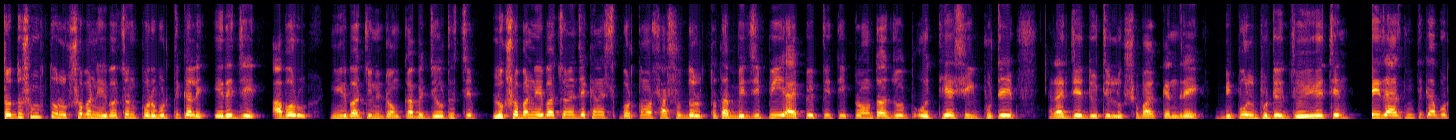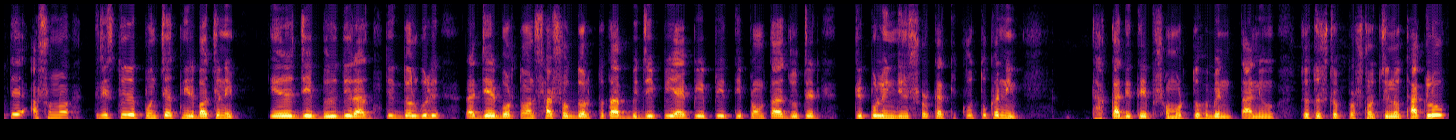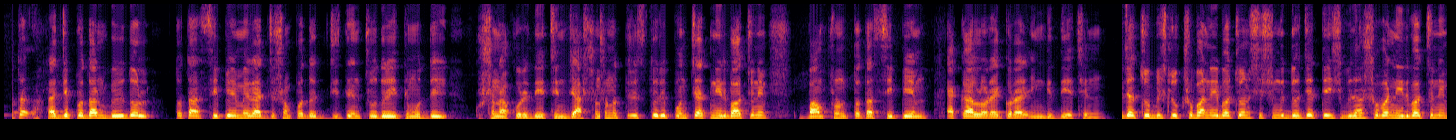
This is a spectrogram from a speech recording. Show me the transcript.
সদ্যসমাপ্ত লোকসভা নির্বাচন পরবর্তীকালে এর যে আবারও নির্বাচনী ডঙ্কা বেজে উঠেছে। লোকসভা নির্বাচনে যেখানে বর্তমান শাসক দল তথা বিজেপি আইপিএফটি তীব্রমতা জোট ঐতিহাসিক ভোটে রাজ্যের দুটি লোকসভা কেন্দ্রে বিপুল ভোটে জয়ী হয়েছেন। এই রাজনৈতিক আবর্তে আসন্ন ত্রিস্তরীয় পঞ্চায়েত নির্বাচনে এর যে বিরোধী রাজনৈতিক দলগুলি রাজ্যের বর্তমান শাসক দল তথা বিজেপি আইপিএফটি তীব্রমতা জোটের ট্রিপল ইঞ্জিন সরকারকে কতখানি ধাক্কা দিতে সমর্থ হবেন তা নিয়েও যথেষ্ট প্রশ্নচিহ্ন থাকলেও রাজ্যের প্রধান বিরোধী দল তথা সিপিএমের রাজ্য সম্পাদক জিতেন চৌধুরী ইতিমধ্যেই ঘোষণা করে দিয়েছেন যে আসন্ন ত্রিস্তরীয় পঞ্চায়েত নির্বাচনে বামফ্রন্ট তথা সিপিএম একা লড়াই করার ইঙ্গিত দিয়েছেন। দু চব্বিশ লোকসভা নির্বাচন সে সঙ্গে দু হাজার তেইশ বিধানসভা নির্বাচনে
